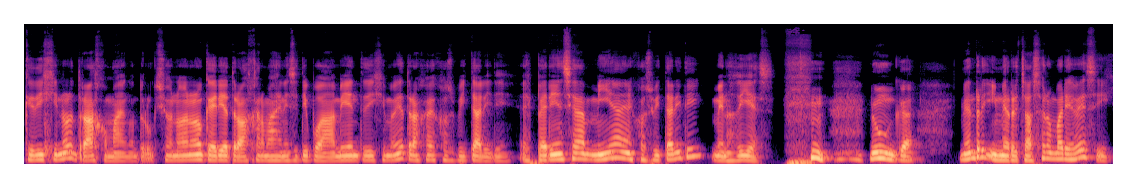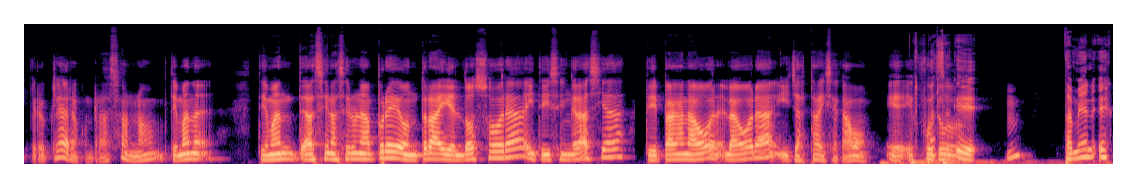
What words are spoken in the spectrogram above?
que dije, no trabajo más en construcción, no, no quería trabajar más en ese tipo de ambiente. Dije, me voy a trabajar en hospitality. Experiencia mía en hospitality, menos 10. Nunca. y me rechazaron varias veces, pero claro, con razón, ¿no? Te manda, te, te, hacen hacer una prueba, un trial dos horas y te dicen gracias, te pagan la hora, la hora y ya está, y se acabó. Eh, eh, fue todo... que ¿Mm? También es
